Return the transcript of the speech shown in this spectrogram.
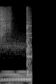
Bye.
